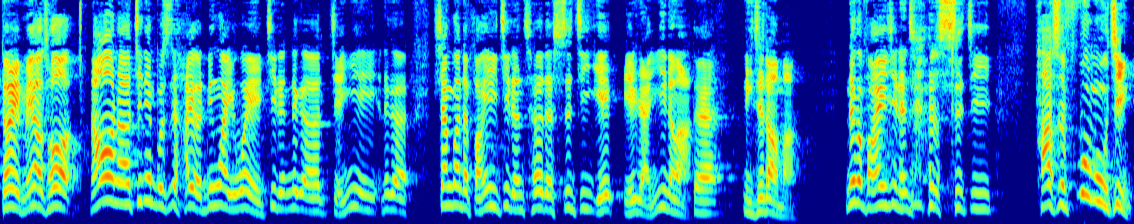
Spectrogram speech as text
对，没有错。然后呢，今天不是还有另外一位记得那个检疫那个相关的防疫技能车的司机也也染疫了嘛？对，你知道吗？那个防疫技能车的司机他是护目镜，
